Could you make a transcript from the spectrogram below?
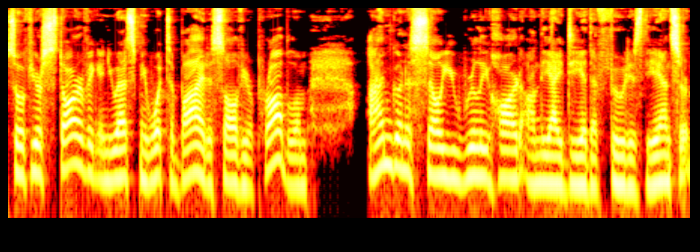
So if you're starving and you ask me what to buy to solve your problem, I'm going to sell you really hard on the idea that food is the answer.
